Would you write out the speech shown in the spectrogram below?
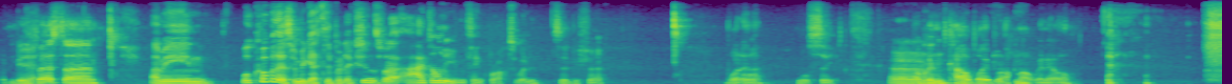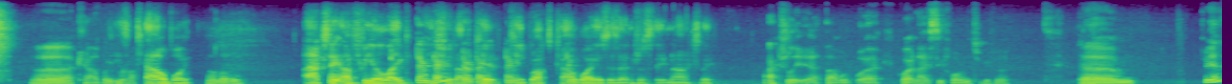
Wouldn't be Yeah. the first time. I mean, we'll cover this when we get to the predictions, but I don't even think Brock's winning, to be fair. Whatever. We'll see. How Um, can Cowboy Brock not win it all? uh, Cowboy He's Brock. Cowboy. I love it. Actually, I feel like he should have Kid, Kid Rock's Cowboy as his entrance theme now. Actually, Actually, yeah, that would work quite nicely for him, to be fair. Yeah. Um, yeah,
